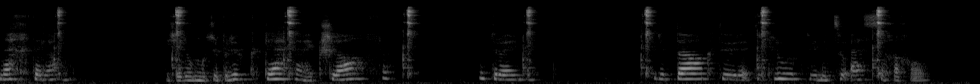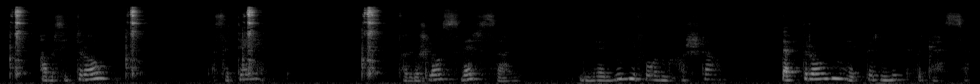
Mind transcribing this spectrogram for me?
Nächtelang ist er unter der Brücke gelegen, hat geschlafen und träumt. Für den Tag durch hat er geschaut, wie er zu essen kommen. Aber sein Traum, dass er dort vor dem Schloss Versailles in einer Uniform kann stehen kann, diesen Traum hat er nicht vergessen.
